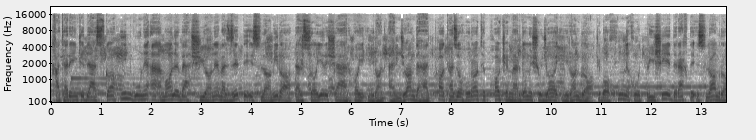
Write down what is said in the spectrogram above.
خطر اینکه دستگاه این گونه اعمال وحشیانه و ضد اسلامی را در سایر شهرهای ایران انجام دهد تا تظاهرات پاک مردم شجاع ایران را که با خون خود ریشه درخت اسلام را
